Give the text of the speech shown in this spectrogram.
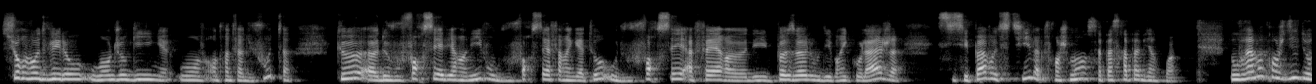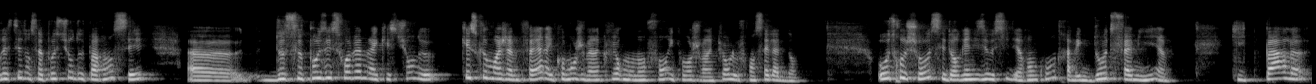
sur votre vélo ou en jogging ou en, train de faire du foot que euh, de vous forcer à lire un livre ou de vous forcer à faire un gâteau ou de vous forcer à faire euh, des puzzles ou des bricolages. Si c'est pas votre style, franchement, ça passera pas bien, quoi. Donc vraiment, quand je dis de rester dans sa posture de parent, c'est euh, de se poser soi-même la question de qu'est-ce que moi j'aime faire et comment je vais inclure mon enfant et comment je vais inclure le français là-dedans. Autre chose, c'est d'organiser aussi des rencontres avec d'autres familles qui parlent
